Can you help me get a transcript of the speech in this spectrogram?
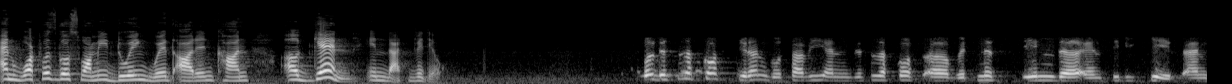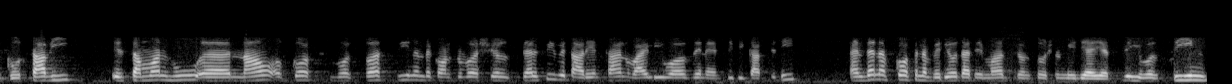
And what was Goswami doing with Aryan Khan again in that video? Well, this is of course Kiran Gosavi, and this is of course a witness in the NCB case. And Gosavi is someone who uh, now, of course, was first seen in the controversial selfie with Aryan Khan while he was in NCB custody. And then, of course, in a video that emerged on social media yesterday, he was seen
